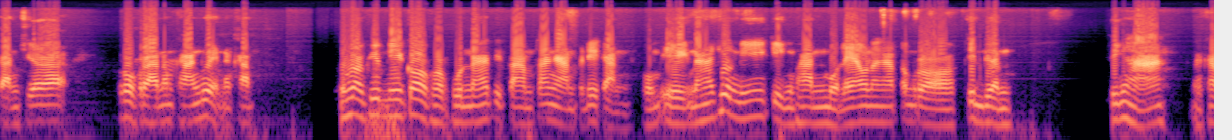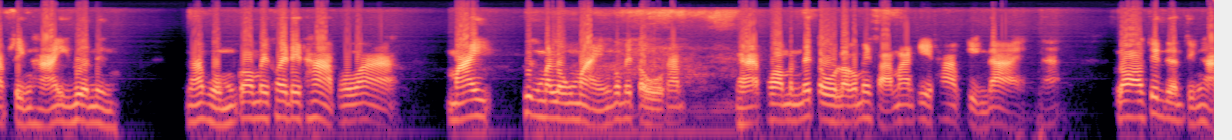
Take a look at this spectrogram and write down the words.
กันเชื้อโรคราน้ำค้างด้วยนะครับ สำหรับคลิปนี้ก็ขอบคุณนะฮะติดตามสร้างงานไปด้วยกัน ผมเองนะฮะช่วงนี้กิ่งพันธุ์หมดแล้วนะครับ ต้องรอสิ้นเดือนสิงหานะครับ สิงหาอีกเดือนหนึ่งนะผมก็ไม่ค่อยได้ท่าเพราะว่าไม้เพิ่งมาลงใหม่มันก็ไม่โตครับนะฮะพอมันไม่โตเราก็ไม่สามารถที่จะท่ากิ่งได้นะรอสิ้นเดือนสิงหา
